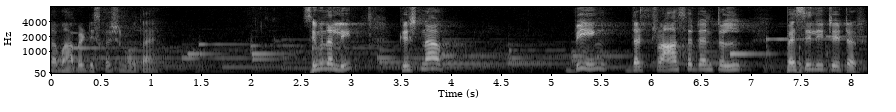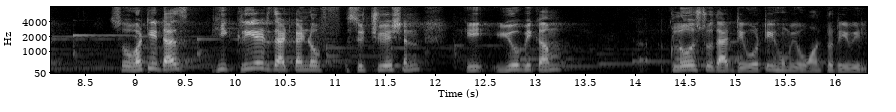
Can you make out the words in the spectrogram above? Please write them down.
तब वहाँ पे डिस्कशन होता है। Similarly Krishna being the transcendental facilitator so what he does he creates that kind of situation कि you become close to that devotee whom you want to reveal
